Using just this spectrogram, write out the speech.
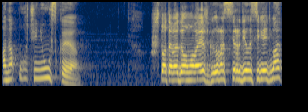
она очень узкая. Что ты выдумываешь, рассердилась ведьма?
